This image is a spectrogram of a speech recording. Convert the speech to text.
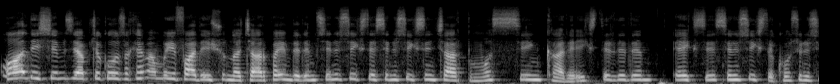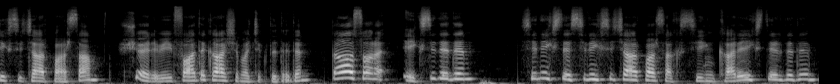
O halde işlemimizi yapacak olursak hemen bu ifadeyi şununla çarpayım dedim. Sinüs x ile sinüs x'in çarpımı sin kare x'tir dedim. Eksi sinüs x ile kosinüs x'i çarparsam şöyle bir ifade karşıma çıktı dedim. Daha sonra eksi dedim. Sin x ile sin x'i çarparsak sin kare x'tir dedim.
